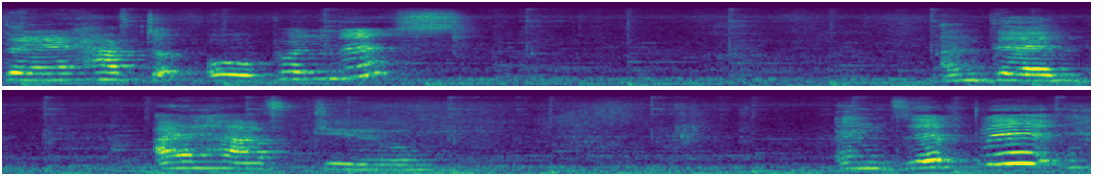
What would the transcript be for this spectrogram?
Then I have to open this. And then I have to unzip it.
